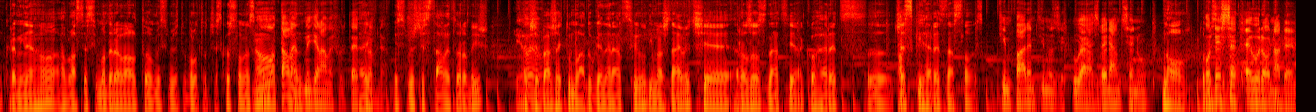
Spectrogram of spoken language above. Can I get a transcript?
okrem iného a vlastne si moderoval to, myslím, že to bolo to Československo no, má talent my děláme furt, to je Hej, pravda. myslím, ešte stále to robíš. Jo, Takže jo. máš aj tú mladú generáciu. Ty máš najväčšie rozoznatie ako herec, e, český herec na Slovensku. Tím pádem ti moc děkuju a já zvedám cenu No, to o by si 10 mal. euro na den.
